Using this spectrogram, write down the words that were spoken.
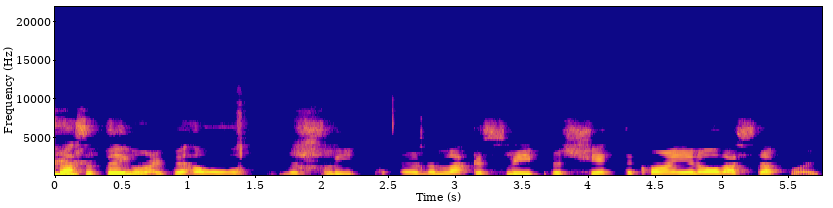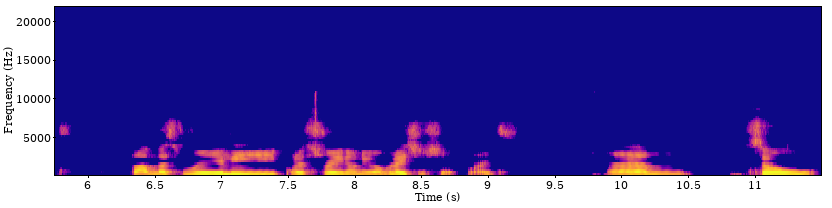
That's the thing, right? The whole the sleep, uh, the lack of sleep, the shit, the crying, all that stuff, right? That must really put a strain on your relationship, right? Um, so,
